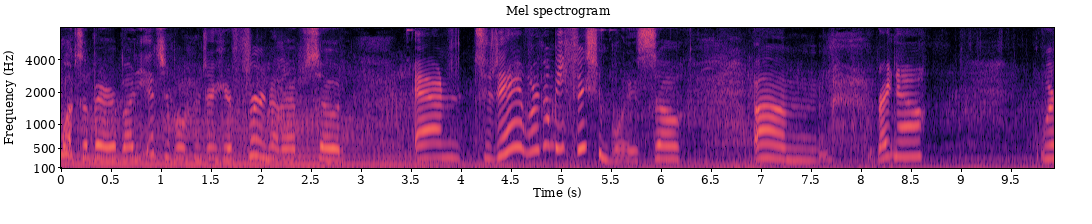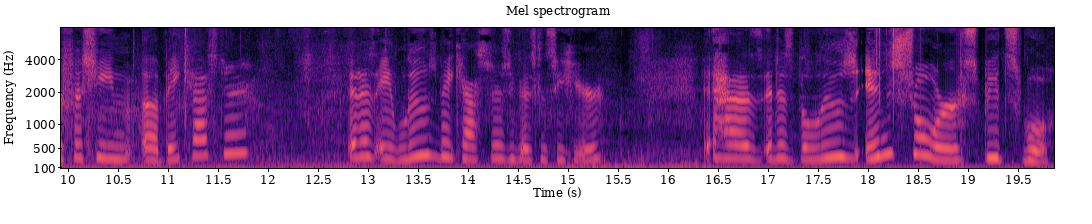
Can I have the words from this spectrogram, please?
What's up, everybody? It's your boy Hunter here for another episode, and today we're gonna be fishing, boys. So, um, right now we're fishing a bait caster. It is a Lew's bait caster, as you guys can see here. It has it is the Lew's inshore speed spool.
